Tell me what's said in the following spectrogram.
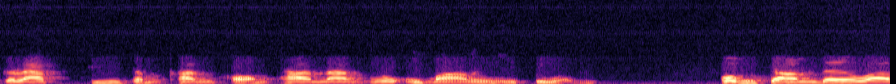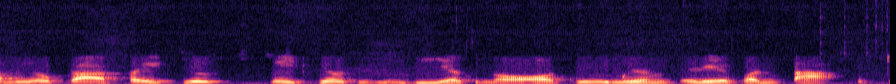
กลักษณ์ที่สำคัญของท่านั่งพระอุมาไม่เหสวน ผมจำได้ว่ามีโอกาสไปเที่ยวไปเที่ยวที่อินเดียคุณอ๋อที่เมืองเอเรฟันตาโอ้โห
